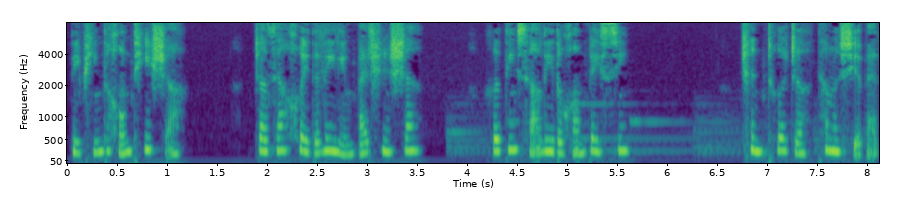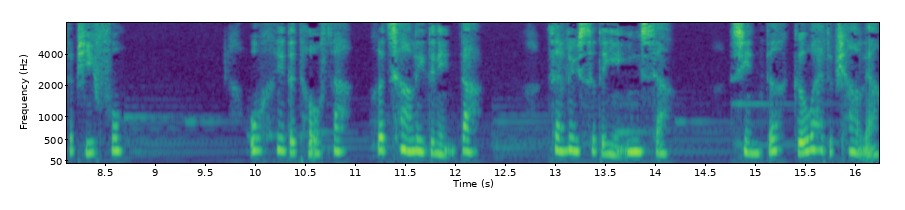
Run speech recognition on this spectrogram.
李平的红 T 恤、赵佳慧的立领白衬衫和丁小丽的黄背心，衬托着她们雪白的皮肤。乌黑的头发和俏丽的脸蛋，在绿色的掩映下。显得格外的漂亮。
